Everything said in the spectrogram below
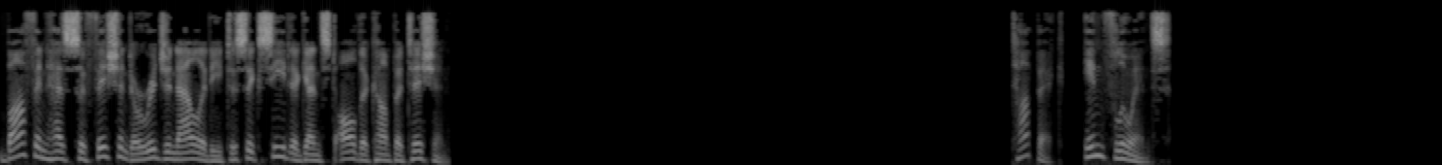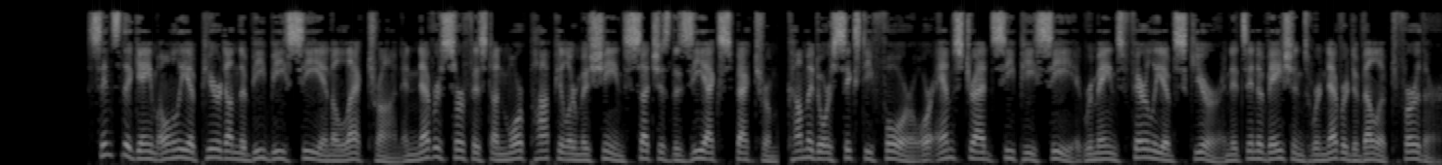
Boffin has sufficient originality to succeed against all the competition. Influence Since the game only appeared on the BBC and Electron and never surfaced on more popular machines such as the ZX Spectrum, Commodore 64 or Amstrad CPC it remains fairly obscure and its innovations were never developed further.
